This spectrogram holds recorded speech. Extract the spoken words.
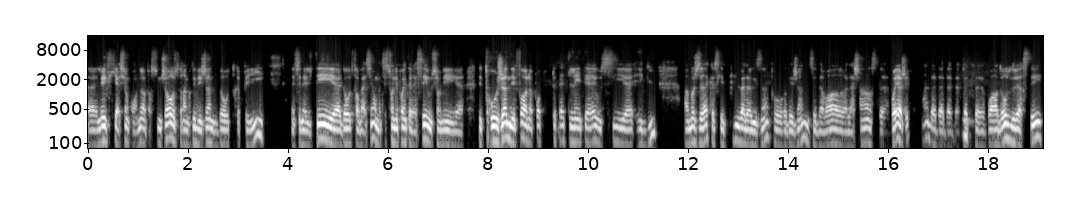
euh, l'implication qu'on a. Parce qu'une chose, de rencontrer des gens d'autres pays, nationalités, euh, d'autres formations, mais si on n'est pas intéressé ou si on est, euh, trop jeune, des fois, on n'a pas peut-être l'intérêt aussi aigu. Alors moi, je dirais que ce qui est le plus valorisant pour des jeunes, c'est d'avoir la chance de voyager, hein, de, peut-être voir d'autres universités,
